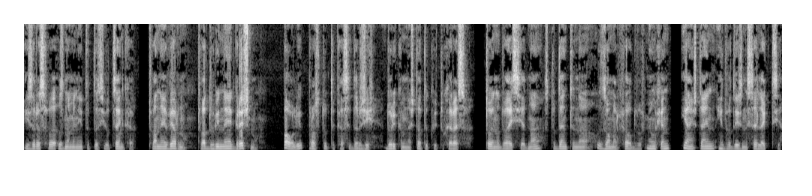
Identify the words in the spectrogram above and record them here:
изръсва знаменитата си оценка. Това не е вярно. Това дори не е грешно. Паули просто така се държи, дори към нещата, които харесва. Той е на 21, студент е на Зомерфелд в Мюнхен и Айнштайн идва да изнесе лекция.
